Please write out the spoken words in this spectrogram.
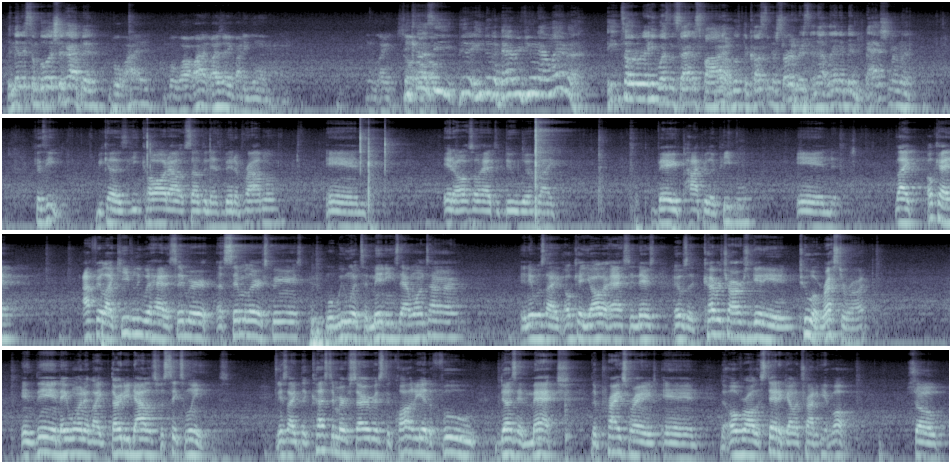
The minute some bullshit happened, But why? But why? Why, why is everybody going on? Like so. because he did he did a bad review in Atlanta. He told him that he wasn't satisfied Oh. with the customer service, and Atlanta been bashing him. Cause he, because he called out something that's been a problem, and it also had to do with like very popular people, and like okay, I feel like Keith Lee would have had a similar a similar experience when we went to Minnie's that one time, and it was like okay, y'all are asking there's it was a cover charge to get in to a restaurant and then they wanted like thirty dollars for six wings. It's like the customer service, the quality of the food doesn't match the price range and the overall aesthetic y'all are trying to give off. So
